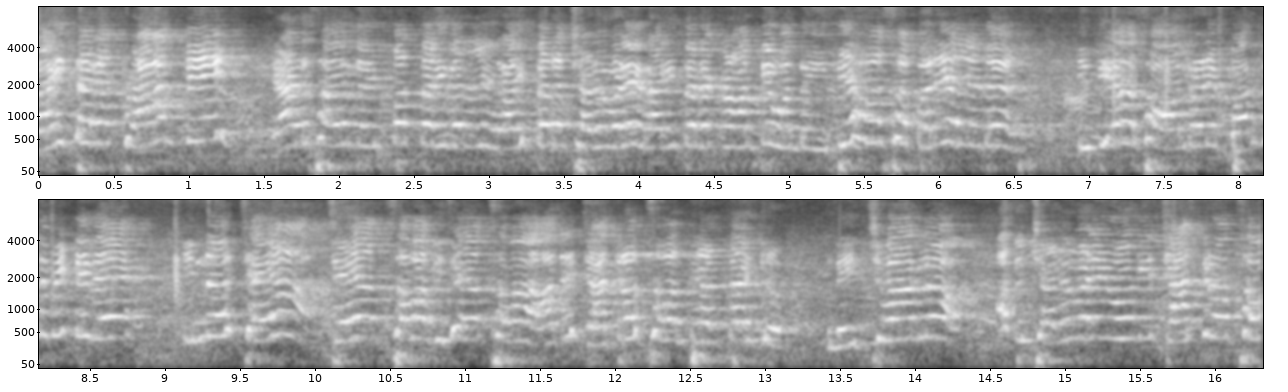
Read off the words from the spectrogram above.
ರೈತರ ಕ್ರಾಂತಿ. ಎರಡ್ ಸಾವಿರದ ಇಪ್ಪತ್ತೈದರಲ್ಲಿ ರೈತರ ಚಳವಳಿ, ರೈತರ ಕ್ರಾಂತಿ ಒಂದು ಇತಿಹಾಸ ಬರೆಯಲಿದೆ ಇತಿಹಾಸ ಆಲ್ರೆಡಿ ಬರೆದು ಬಿಟ್ಟಿದೆ ಇನ್ನು ಜಯ, ಜಯೋತ್ಸವ, ವಿಜಯೋತ್ಸವ, ಆದ್ರೆ ಜಾತ್ರೋತ್ಸವ ಅಂತ ಹೇಳ್ತಾ ಇದ್ರು. ನಿಜವಾಗ್ಲೂ ಅದು ಚಳವಳಿ ಹೋಗಿ ಜಾತ್ರೋತ್ಸವ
